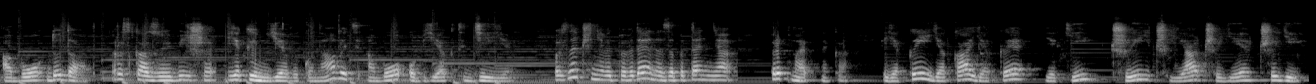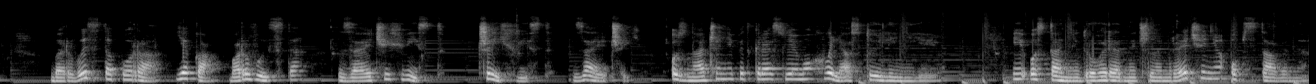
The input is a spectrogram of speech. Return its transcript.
або додатку. Розказує більше, яким є виконавець або об'єкт дії. Означення відповідає на запитання прикметника: який, яка, яке, які, чий, чия, чиє, чиї. Барвиста пора. Яка барвиста, заячий хвіст. Чий хвіст? Заячий. Означення підкреслюємо хвилястою лінією. І останній другорядний член речення обставина.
